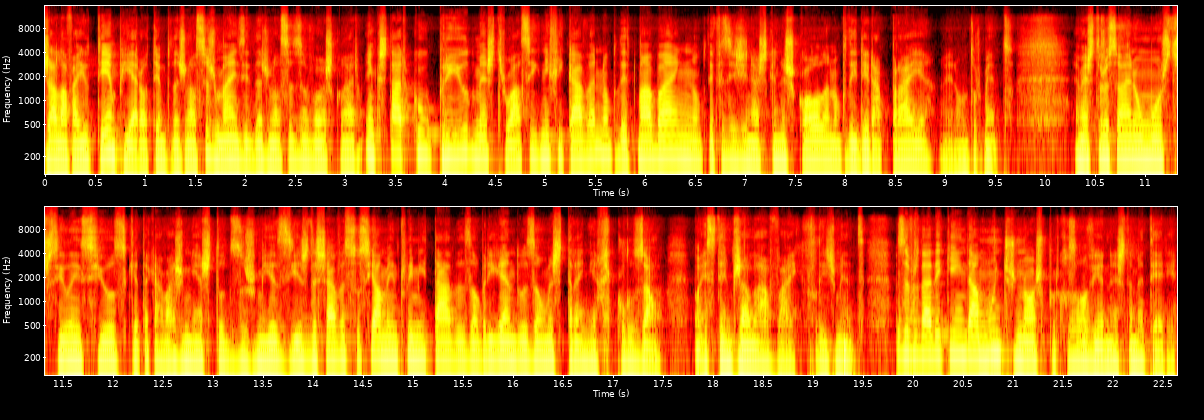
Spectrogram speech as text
Já lá vai o tempo, e era o tempo das nossas mães e das nossas avós, claro, em que estar com o período menstrual significava não poder tomar banho, não poder fazer ginástica na escola, não poder ir à praia, era um tormento. A menstruação era um monstro silencioso que atacava as mulheres todos os meses e as deixava socialmente limitadas, obrigando-as a uma estranha reclusão. Bom, esse tempo já lá vai, felizmente. Mas a verdade é que ainda há muitos nós por resolver nesta matéria.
